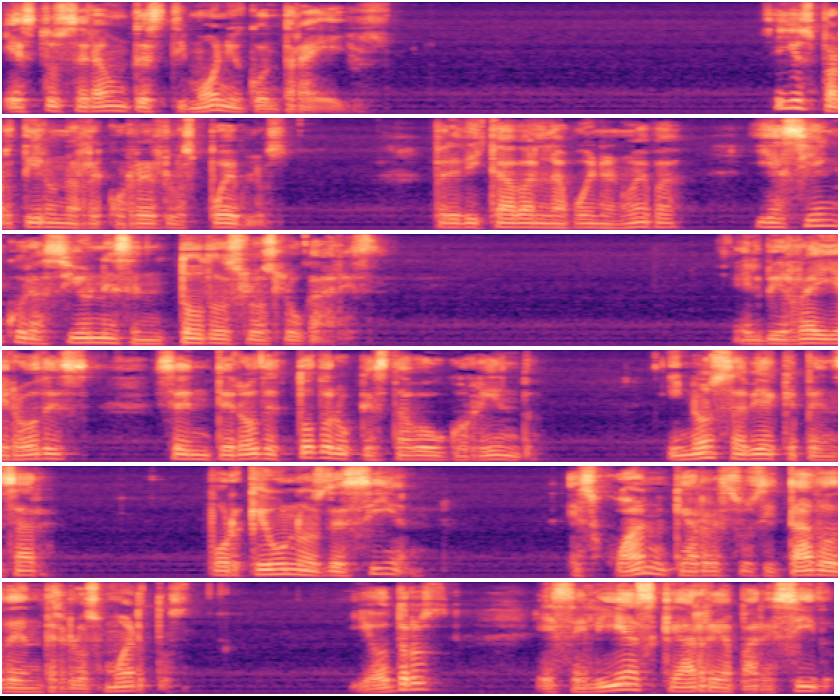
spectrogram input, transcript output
Esto será un testimonio contra ellos. Ellos partieron a recorrer los pueblos, predicaban la buena nueva y hacían curaciones en todos los lugares. El virrey Herodes se enteró de todo lo que estaba ocurriendo y no sabía qué pensar, porque unos decían, es Juan que ha resucitado de entre los muertos, y otros, es Elías que ha reaparecido,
